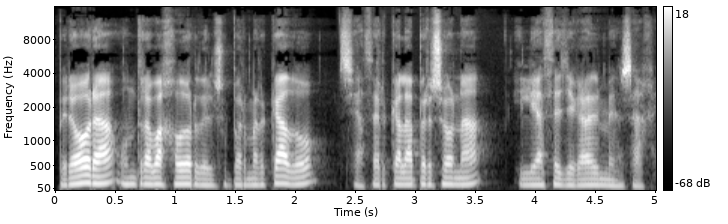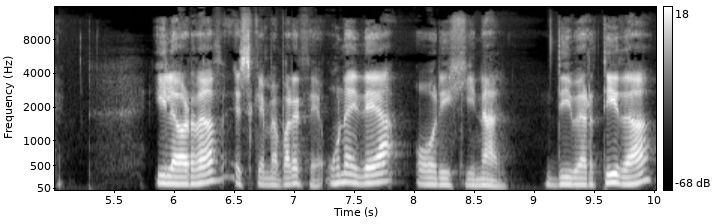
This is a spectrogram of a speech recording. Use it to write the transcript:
Pero ahora un trabajador del supermercado se acerca a la persona y le hace llegar el mensaje. Y la verdad es que me parece una idea original, divertida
